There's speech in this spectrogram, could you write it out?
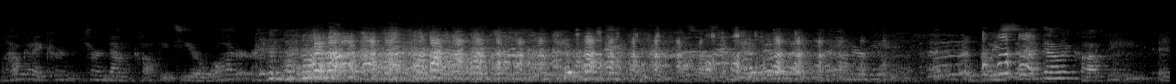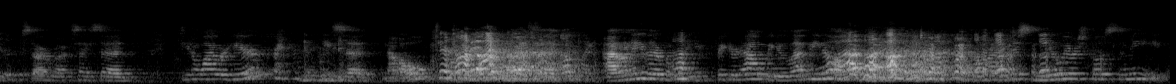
well, how could I turn down coffee, tea, or water? we sat down at coffee at Starbucks. I said, know here? he said, no. I said, I don't either, but when you figure it out, will you let me know? I just knew we were supposed to meet,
